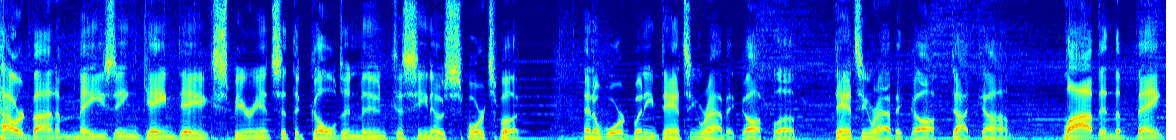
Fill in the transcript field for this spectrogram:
powered by an amazing game day experience at the Golden Moon Casino Sportsbook, an award winning Dancing Rabbit Golf Club, dancingrabbitgolf.com. Live in the Bank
